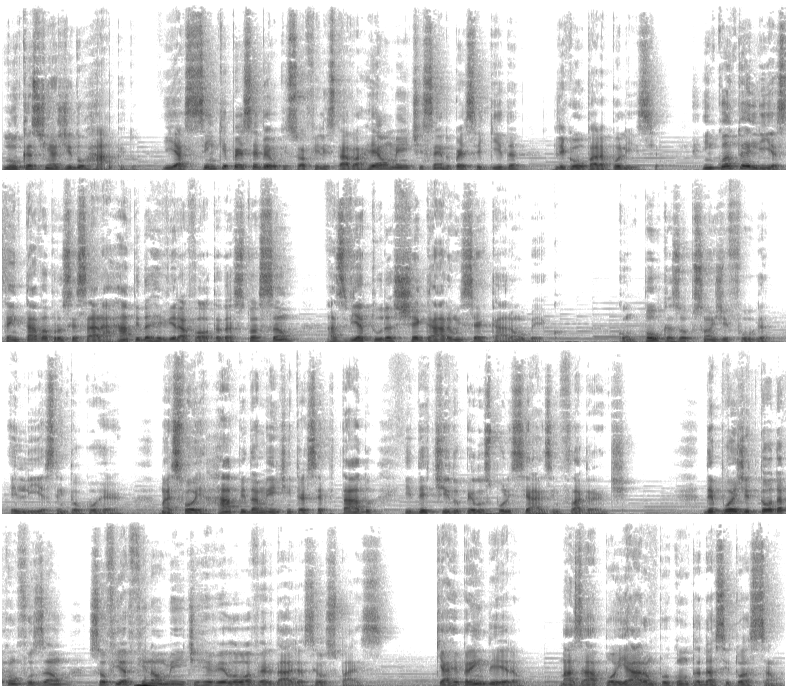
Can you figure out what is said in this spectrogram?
Lucas tinha agido rápido e, assim que percebeu que sua filha estava realmente sendo perseguida, ligou para a polícia. Enquanto Elias tentava processar a rápida reviravolta da situação, as viaturas chegaram e cercaram o beco. Com poucas opções de fuga, Elias tentou correr, mas foi rapidamente interceptado e detido pelos policiais em flagrante. Depois de toda a confusão, Sofia finalmente revelou a verdade a seus pais, que a repreenderam, mas a apoiaram por conta da situação.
